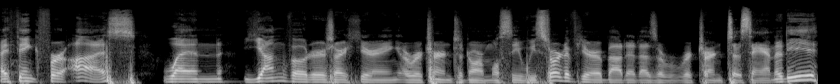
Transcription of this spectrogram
I think for us, when young voters are hearing a return to normalcy, we sort of hear about it as a return to sanity.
